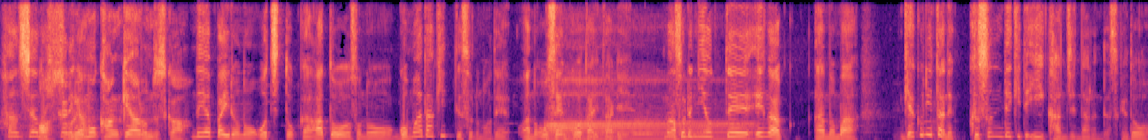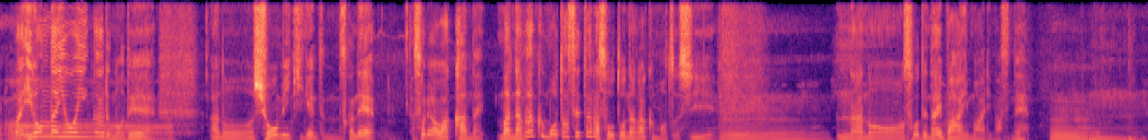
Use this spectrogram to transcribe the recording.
反射の光が。れも関係あるんですか？で、やっぱ色の落ちとか、あと、その、ごま炊きってするので、あの、お線香炊いたり。まあ、それによって絵が、あの、まあ、逆に言ったらね、くすんできていい感じになるんですけど、まあ、いろんな要因があるので、あの、賞味期限っていうんですかね、それは分かんない。まあ、長く持たせたら相当長く持つし、うーんうんあの、そうでない場合もありますね。うんうん。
